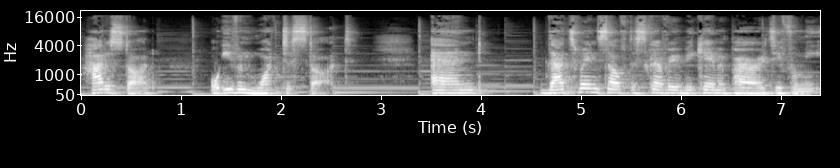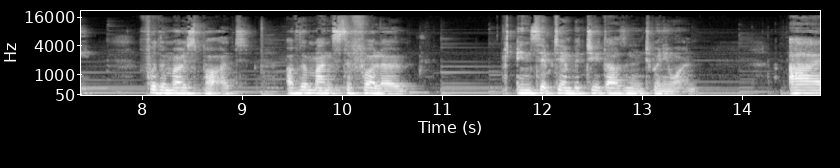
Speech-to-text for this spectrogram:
how to start, or even what to start. And that's when self discovery became a priority for me, for the most part, of the months to follow in September 2021. I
